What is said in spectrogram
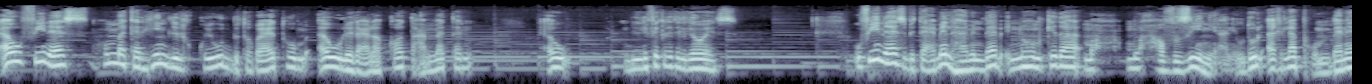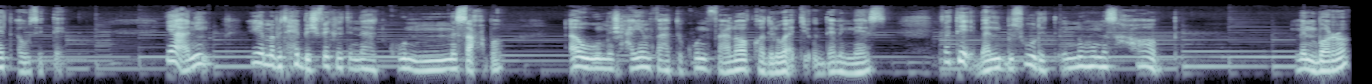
أو في ناس هم كارهين للقيود بطبيعتهم أو للعلاقات عامة أو لفكرة الجواز. وفي ناس بتعملها من باب إنهم كده مح- محافظين يعني ودول أغلبهم بنات أو ستات. يعني هي ما بتحبش فكرة إنها تكون مصاحبة أو مش هينفع تكون في علاقة دلوقتي قدام الناس فتقبل بصورة إنهم أصحاب من بره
